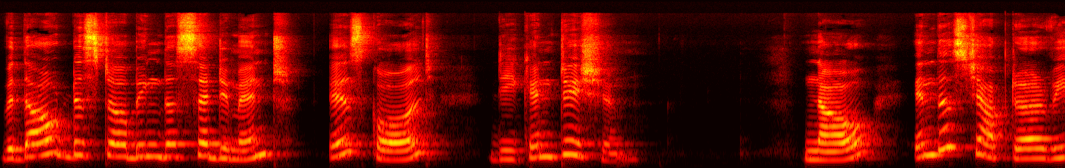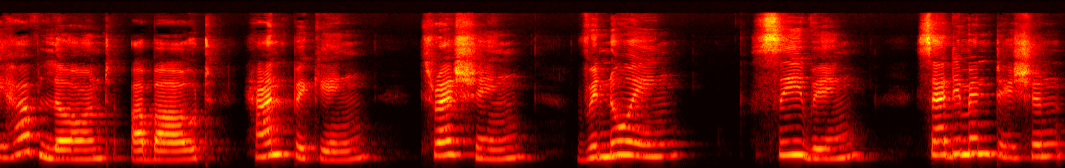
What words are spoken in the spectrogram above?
without disturbing the sediment is called decantation. Now in this chapter, we have learned about handpicking, threshing, winnowing, sieving, sedimentation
